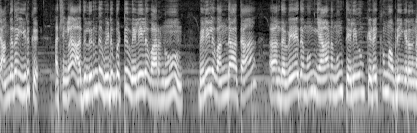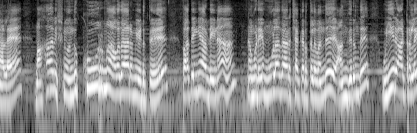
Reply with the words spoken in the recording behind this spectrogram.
அங்கே தான் இருக்குது ஆச்சுங்களா? அதிலிருந்து விடுபட்டு வெளியில் வரணும். வெளியில வந்தால் தான் அந்த வேதமும் ஞானமும் தெளிவும் கிடைக்கும் அப்படிங்கிறதுனால மகாவிஷ்ணு வந்து கூர்ம அவதாரம் எடுத்து பார்த்தீங்க அப்படின்னா நம்முடைய மூலாதார சக்கரத்தில் வந்து அங்கிருந்து உயிர் ஆற்றலை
